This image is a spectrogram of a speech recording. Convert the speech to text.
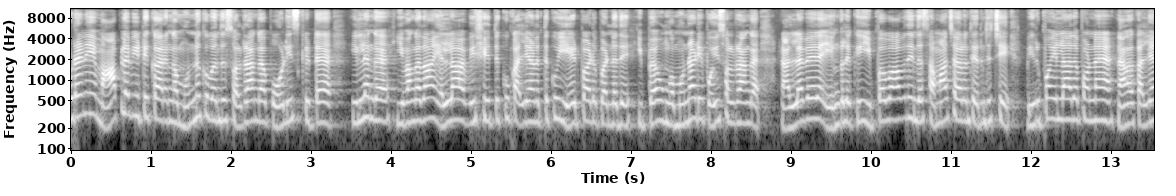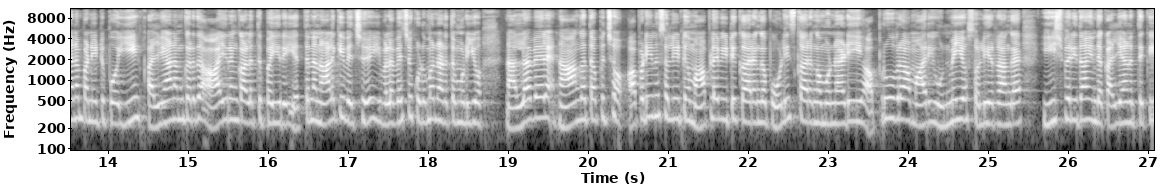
உடனே மாப்பிள்ளை வீட்டுக்காரங்க முன்னுக்கு வந்து சொல்றாங்க போலீஸ் கிட்ட இல்லைங்க இவங்க தான் எல்லா விஷயத்துக்கும் கல்யாணத்துக்கும் ஏற்பாடு பண்ணது. இப்போ உங்க முன்னாடி பொய் சொல்றாங்க. நல்ல வேளை எங்களுக்கு இப்போவாவது இந்த சமாச்சாரம் தெரிஞ்சிச்சு. விருப்பம் இல்லாத பொண்ணை நாங்கள் கல்யாணம் பண்ணிட்டு போய் கல்யாணம்ங்கிறது ஆயிரம் காலத்து பயிர் எத்தனை நாளைக்கு வச்சு இவளை வச்சு குடும்பம் நடத்த முடியும்? நல்ல வேளை நாங்கள் தப்பிச்சோம் அப்படின்னு சொல்லிட்டு மாப்பிள்ளை வீட்டுக்காரங்க போலீஸ்காரங்க முன்னாடி அப்ரூவராக மாறி உண்மையை சொல்லிடுறாங்க. ஈஸ்வரி தான் இந்த கல்யாணத்துக்கு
